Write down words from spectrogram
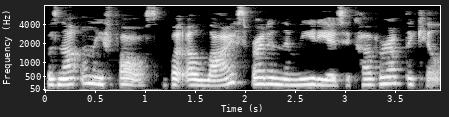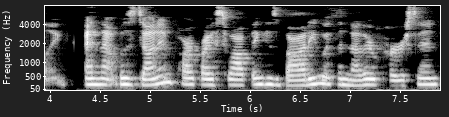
was not only false, but a lie spread in the media to cover up the killing, and that was done in part by swapping his body with another person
